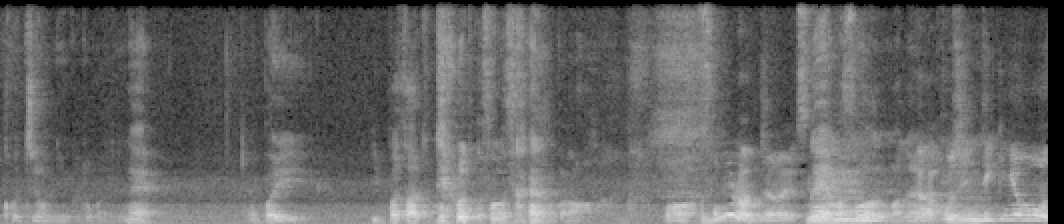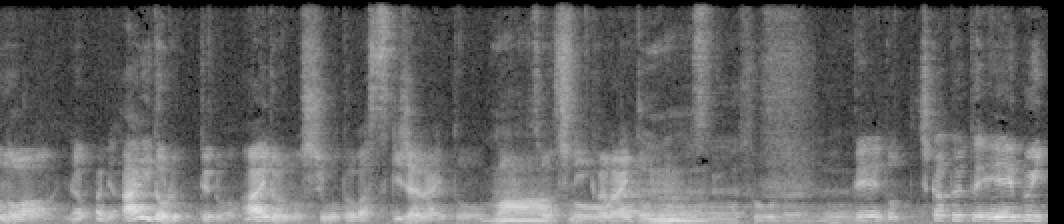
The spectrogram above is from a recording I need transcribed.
こっちの方に行くとかでね。やっぱり一発当ててやろうとかその世界なのかなそうなんじゃないですか。ねやっぱそうなのかね。なんか個人的に思うのはやっぱりアイドルっていうのはアイドルの仕事が好きじゃないと、まあそっちに行かないと思うんですよ、そうだよね。でどっちかというと AV っ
